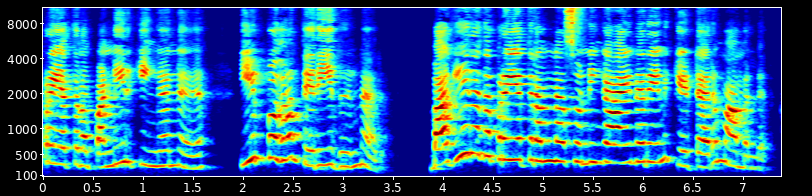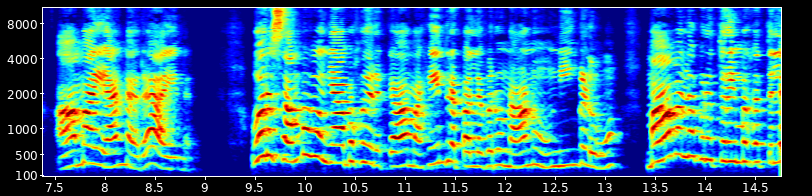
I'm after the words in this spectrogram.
பிரயத்தனம் பண்ணிருக்கீங்கன்னு இப்போதான் தெரியுதுன்னாரு. பகீரத பிரயத்தனம் நான் சொன்னீங்க ஆயனரேன்னு கேட்டாரு மாமல்லர். ஆமாயான்னாரு ஆயனர். ஒரு சம்பவம் ஞாபகம் இருக்கா? மகேந்திர பல்லவரும் நானும் நீங்களும் மாமல்லபுர துறைமுகத்துல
